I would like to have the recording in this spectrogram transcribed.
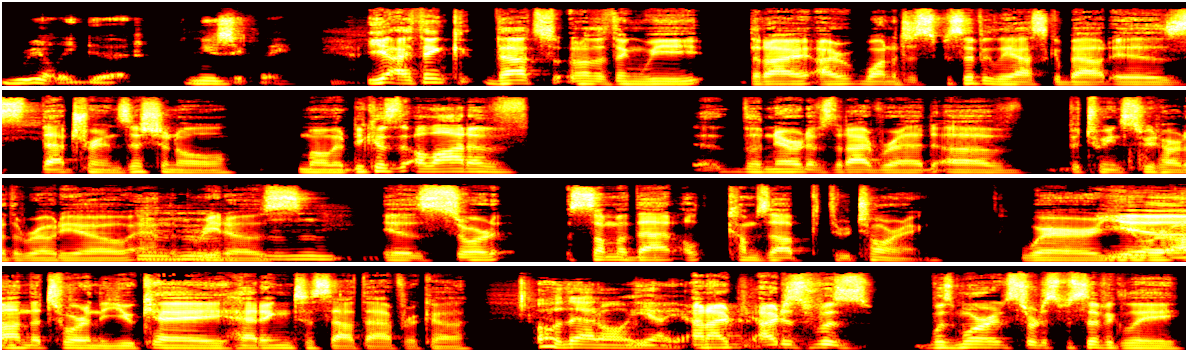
really good musically. yeah, I think that's another thing we that I, I wanted to specifically ask about is that transitional moment because a lot of uh, the narratives that I've read of between Sweetheart of the Rodeo and the Mhm, Burritos mhm. is sort of some of that comes up through touring where you were on the tour in the UK heading to South Africa Oh, that all. Yeah. Yeah. and I I just was was more sort of specifically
